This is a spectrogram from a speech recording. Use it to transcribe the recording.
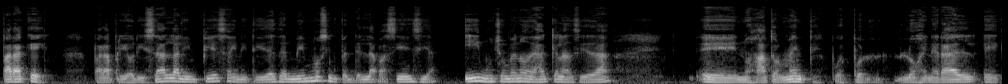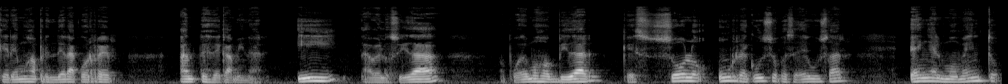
¿Para qué? Para priorizar la limpieza y nitidez del mismo sin perder la paciencia y mucho menos dejar que la ansiedad eh, nos atormente, pues por lo general eh, queremos aprender a correr antes de caminar. Y la velocidad, no podemos olvidar que es solo un recurso que se debe usar en el momento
